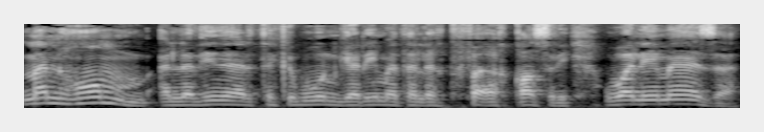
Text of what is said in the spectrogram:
من هم الذين يرتكبون جريمة الاختفاء القسري؟ ولماذا؟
